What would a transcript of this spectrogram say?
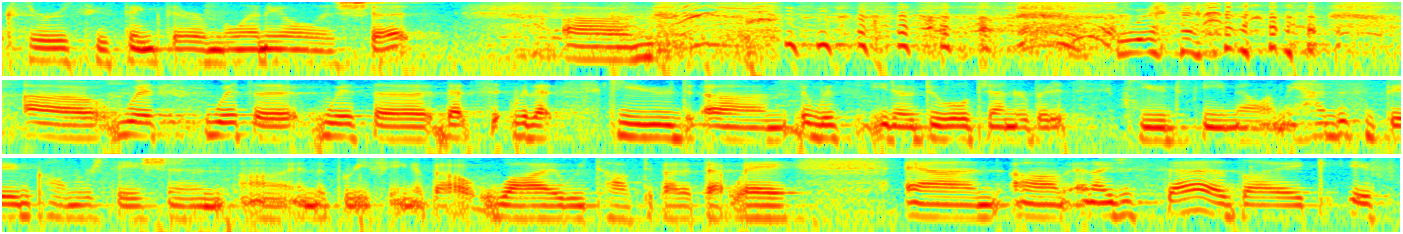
Xers who think they're millennial as shit. Uh, with with a with a that's with that skewed um, it was you know dual gender but it's skewed female. And we had this big conversation uh, in the briefing about why we talked about it that way. And um, and I just said like if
